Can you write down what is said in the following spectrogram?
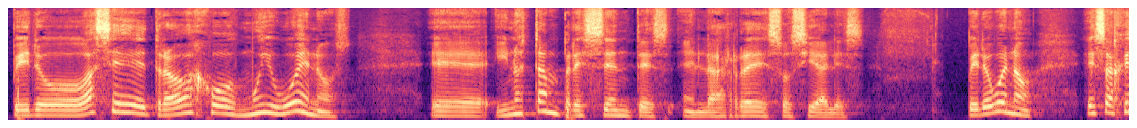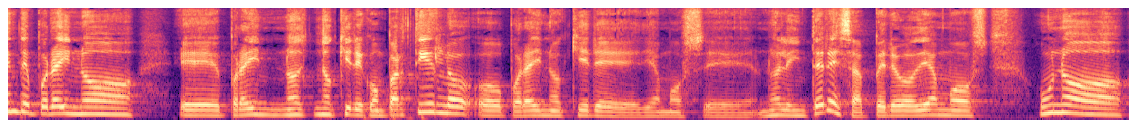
pero hace trabajos muy buenos eh, y no están presentes en las redes sociales. Pero bueno, esa gente por ahí no, eh, por ahí no, no, quiere compartirlo o por ahí no quiere, digamos, eh, no le interesa, pero digamos, uno,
